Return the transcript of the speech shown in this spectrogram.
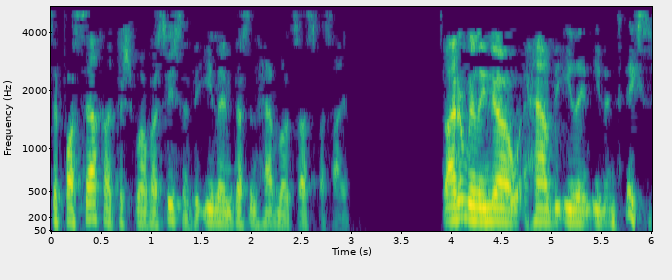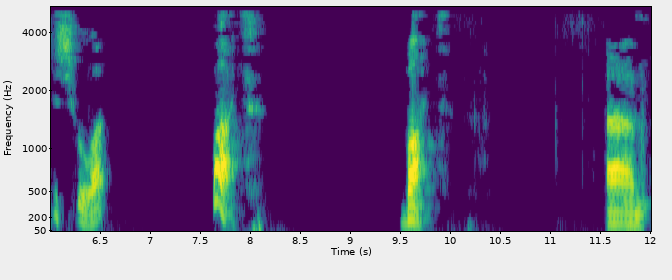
Sefasecha Tishma Vasisa. The Elam doesn't have Motza Sefasayim. So I don't really know how the Elam even takes the Shua. But, but, um,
